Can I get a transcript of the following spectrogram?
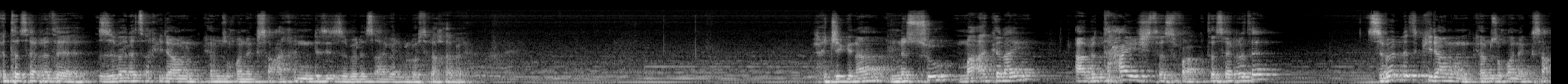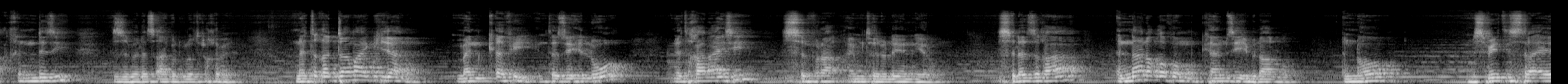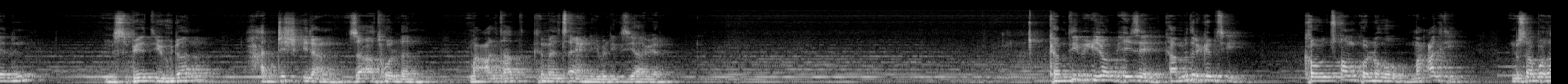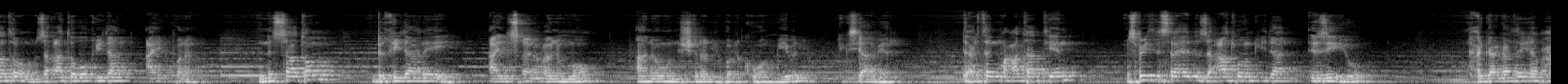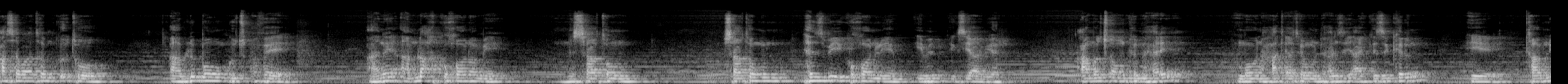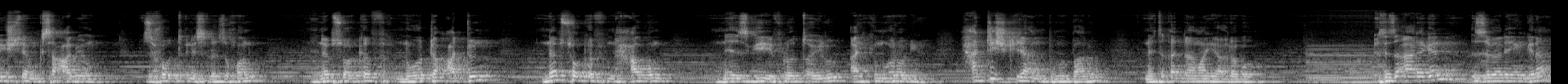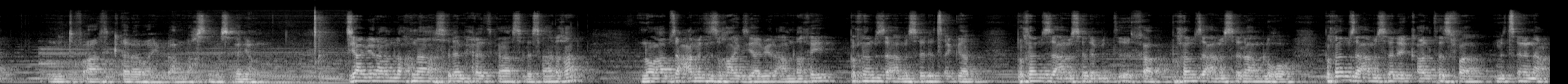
እተሰረተ ዝበለፀ ኺዳውን ከም ዝኾነ ክሳዕ ክንድዚ ዝበለፀ ኣገልግሎት ረኸበ ሕጂ ግና ንሱ ማእከላይ ኣብ እተሓይሽ ተስፋ ክተሰረተ ዝበለፅ ኪዳን እውን ከም ዝኾነ ክሳዕ ክንድዚ ዝበለፀ ኣገልግሎት ረኽበ ነቲ ቀዳማይ ኪዳን መንቀፊ እንተዘይህልዎ ነቲ ካልኣይሲ ስፍራ ኣይምተደለዮን ነይሩ ስለዚ ከዓ እናነቐፎም ከምዚ ይብል ኣሎ እንሆ مس بيت إسرائيل مس بيت يهودان حدش كده زات ولن مع التات كملت عيني بالك زيابير كم تيب إيران بحيزة كم مدر قبسي كوتهم كله مع التي مسابطاتهم زات وقيدان أي كنا نساتهم بقيدانه أي سن عنمو أنا ونشرل بالكوام يبل إكسيابير دعتن مع ምስ ቤት እስራኤል ዝኣትዎም ኪዳን እዚ እዩ ንሕጋጋተይ ኣብ ሓሳባቶም ክእትዎ ኣብ ልቦም ግፅሑፈ ኣነ ኣምላኽ ክኾኖም እየ ንሳቶም ንሳቶም እውን ህዝቢ ክኾኑ እዮም ይብል እግዚኣብሔር ዓመፆም ክምሕረ እሞውን ሓጢኣቶም ድሕርዚ ኣይክዝክርን እየ ካብ ንእሽትዮም ክሰዓብዮም ዝፈልጥኒ ስለ ዝኾኑ ንነብሲ ወከፍ ንወዶ ዓዱን ነብሲ ወከፍ ንሓውን ንእዝጊ ይፍለጦ ኢሉ ኣይክምህሮን እዩ ሓድሽ ኪዳን ብምባሉ ነቲ ቀዳማይ ያዕረጎ እቲ ዝኣረገን ዝበለየን ግና ንጥፍኣት ቀረባ ይብል ኣምላኽ ዝተመስገን እዮም እግዚኣብሔር ኣምላኽና ስለ ምሕረትካ ስለ ሳርኻ ኖ ኣብዚ ዓመት እዚ ኻ እግዚኣብሔር ኣምላኸይ ብከምዚ ዝኣመሰለ ፀጋ ብከምዚ ዝኣመሰለ ምትእኻብ ብከምዚ ዝኣመሰለ ኣምልኾ ብከምዚ ዝኣመሰለ ቃል ተስፋ ምፅንናዕ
